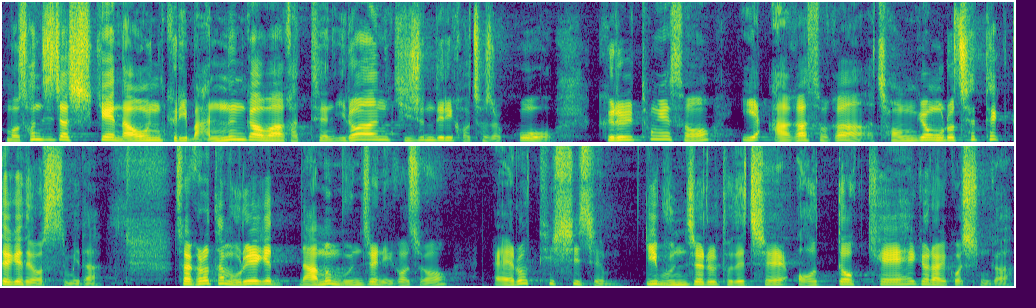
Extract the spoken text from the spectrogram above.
뭐 선지자 시기에 나온 글이 맞는가와 같은 이러한 기준들이 거쳐졌고 그를 통해서 이 아가서가 정경으로 채택되게 되었습니다. 자 그렇다면 우리에게 남은 문제는 이거죠. 에로티시즘 이 문제를 도대체 어떻게 해결할 것인가?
